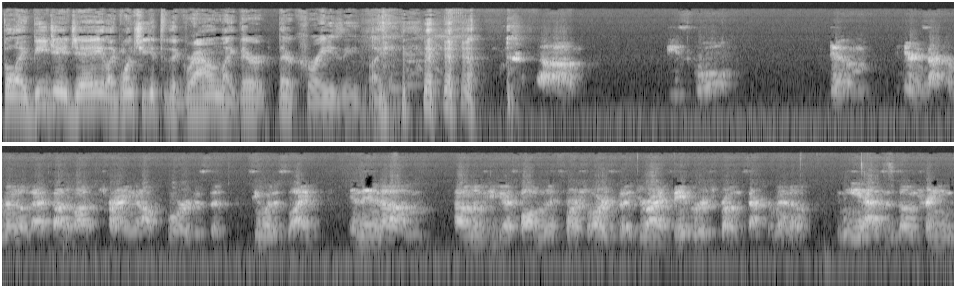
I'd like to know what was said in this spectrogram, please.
but like BJJ, like once you get to the ground, like they're they're crazy. Like um, B school gym here in Sacramento that I thought about trying out for just to see what it's like. And then um, I don't know if you guys follow mixed martial arts, but Uriah Faber is from Sacramento, and has his own training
